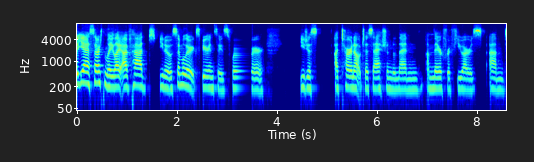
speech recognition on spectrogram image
but yeah, certainly. Like I've had, you know, similar experiences where, where you just I turn out to a session and then I'm there for a few hours. And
